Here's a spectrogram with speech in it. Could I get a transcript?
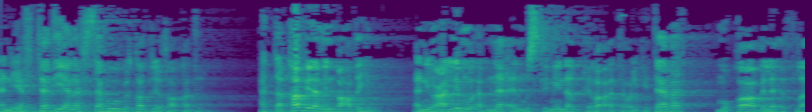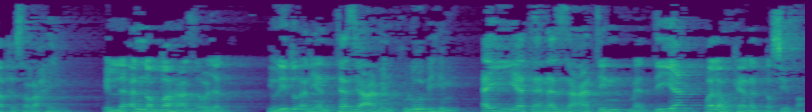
أن يفتدي نفسه بقدر طاقته. حتى قبل من بعضهم أن يعلموا أبناء المسلمين القراءة والكتابة مقابل إطلاق سراحهم إلا أن الله عز وجل يريد أن ينتزع من قلوبهم أية نزعة مادية ولو كانت بسيطة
